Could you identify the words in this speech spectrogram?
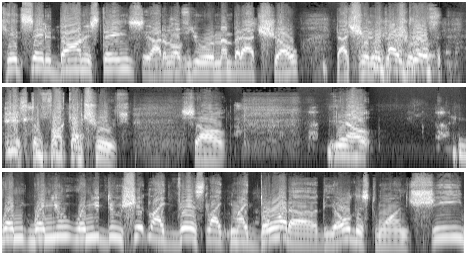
kids say the darnest things. I don't know if you remember that show. That shit is the truth. It's the fucking truth. So, you know, when when you when you do shit like this, like my daughter, the oldest one, she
